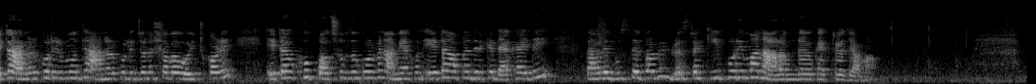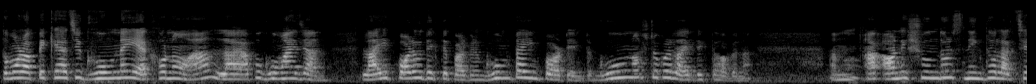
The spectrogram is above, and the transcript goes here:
এটা আনারকলির মধ্যে, আনারকলির জন্য সবাই ওয়েট করে। এটাও খুব পছন্দ করবেন। আমি এখন এটা আপনাদেরকে দেখাই দিই। তাহলে বুঝতে পারবেন ড্রেসটা কি পরিমাণ আরামদায়ক একটা জামা। তোমার অপেক্ষায় আছি, ঘুম নাই এখনও আপু ঘুমায় যান। লাইভ পরেও দেখতে পারবেন। ঘুমটা ইম্পর্টেন্ট ঘুম নষ্ট করে লাইভ দেখতে হবে না। অনেক সুন্দর, স্নিগ্ধ লাগছে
